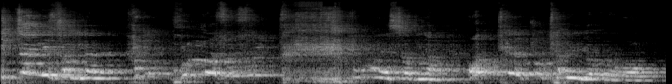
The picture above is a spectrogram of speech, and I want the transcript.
직장에서 일하는 하루 골목술술을 다 동원해서 그냥 어떻게 쫓아내려고 그러고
